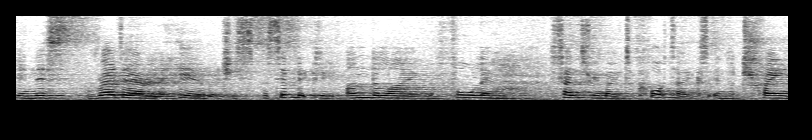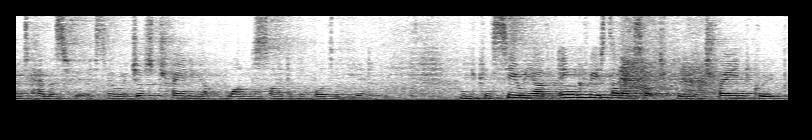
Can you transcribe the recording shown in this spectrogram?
in this red area here, which is specifically underlying the fall-in sensory motor cortex in the trained hemisphere. So we're just training up one side of the body here. And you can see we have increased anisotropy in the trained group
